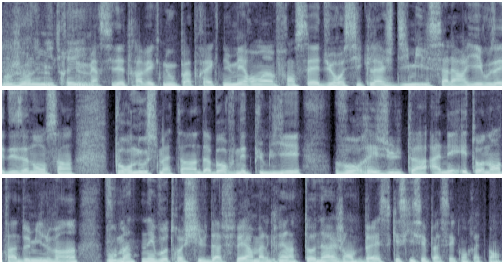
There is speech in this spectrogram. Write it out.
Bonjour Dimitri. Merci d'être avec nous. Paprec, numéro 1 français du recyclage, 10 000 salariés. Vous avez des annonces hein. pour nous ce matin. D'abord, vous venez de publier vos résultats. Année étonnante, hein, 2020. Vous maintenez votre chiffre d'affaires malgré un tonnage en baisse. Qu'est-ce qui s'est passé concrètement?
